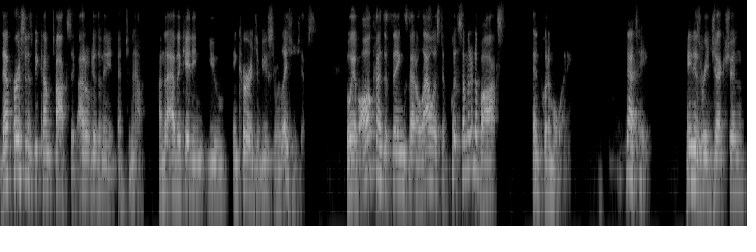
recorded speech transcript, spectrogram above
that person has become toxic. I don't give them any attention. Now, I'm not advocating you encourage abuse in relationships, but we have all kinds of things that allow us to put someone in a box and put them away. That's hate. Hate is rejection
